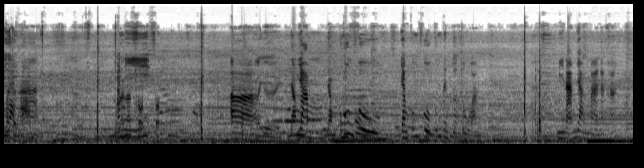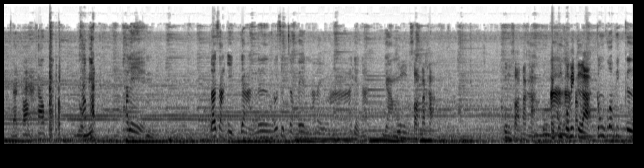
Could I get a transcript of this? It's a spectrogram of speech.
ส์ไซส์ใหญ่มาตรฐามานกดูอันแล้วนี้นะสดสดเอ่อ อะไรเอ่ยยำยยำกุ้กุ้งงฟูฟู ยำกุ้งฟูกุ้งเป็นตัวตัวๆมีน้ำยำมานะคะ แล้วก็อ่าข้าวผัดรวมข้าวมิผัตดรทะเล อืมเราสั่งอีกอย่างหนึ่งรู้สึกจะเป็นอะไรวะเดี๋ยวนะ ยำ กุ้งซอสมะขามกุ้งซอสมะขามกุ้ง ไอ้ยกุ้งคั่วพริกเกลือ กุ้งคั่วพริกเกลื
